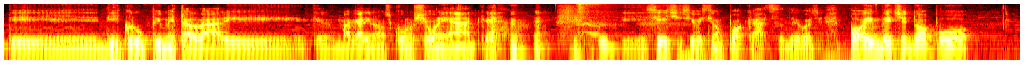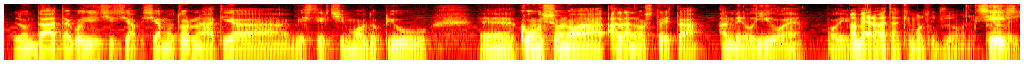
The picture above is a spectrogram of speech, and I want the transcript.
di, di gruppi metallari che magari non conoscevo neanche, quindi sì, ci si vestiva un po' a cazzo. Poi invece dopo l'ondata così ci siamo, siamo tornati a vestirci in modo più eh, consono a, alla nostra età, almeno io, eh. Poi... Vabbè, eravate anche molto giovani. Sì, sì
